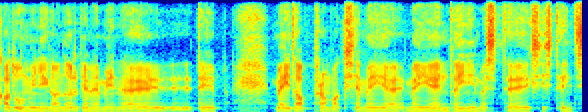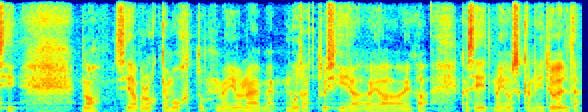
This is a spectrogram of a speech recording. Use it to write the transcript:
kadumine, iga nõrgenemine teeb meid hapramaks ja meie, meie enda inimeste eksistentsi noh, seab rohkem ohtu, me ju näeme muudatusi ja, ja ega ka see, et me ei oska neid öelda,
